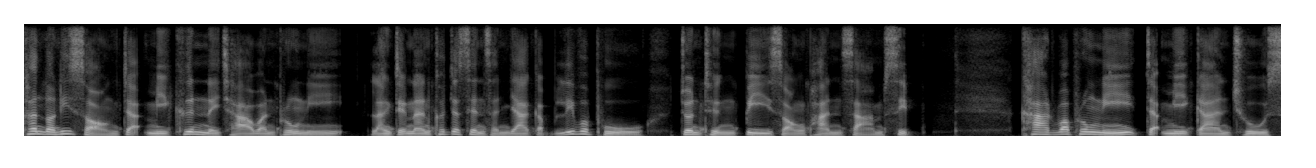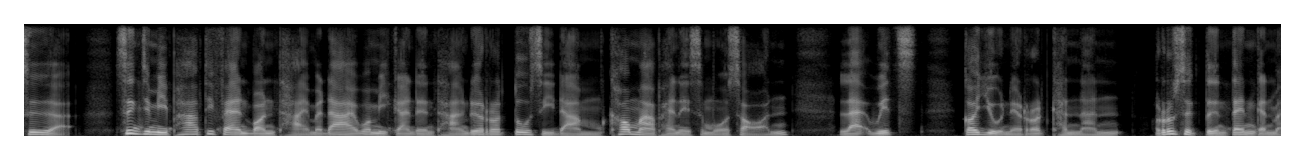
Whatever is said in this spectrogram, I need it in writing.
ขั้นตอนที่ 2 จะมีขึ้นในเช้าวันพรุ่งนี้ หลังจากนั้นเขาจะเซ็นสัญญากับลิเวอร์พูลจนถึงปี 2030 คาดว่าพรุ่งนี้จะมีการชูเสื้อ ซึ่งจะมีภาพที่แฟนบอลถ่ายมาได้ว่ามีการเดินทางด้วยรถตู้สีดำเข้ามาภายในสโมสร และวิทส์ก็อยู่ในรถคันนั้น รู้สึกตื่นเต้นกันไหม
